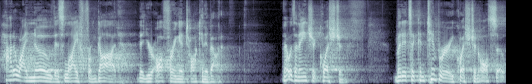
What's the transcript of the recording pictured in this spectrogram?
how do I know this life from God that you're offering and talking about it? That was an ancient question but it's a contemporary question also.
